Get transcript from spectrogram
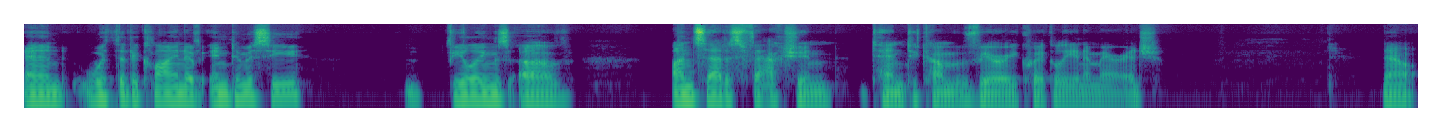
And with the decline of intimacy, feelings of unsatisfaction tend to come very quickly in a marriage. Now,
